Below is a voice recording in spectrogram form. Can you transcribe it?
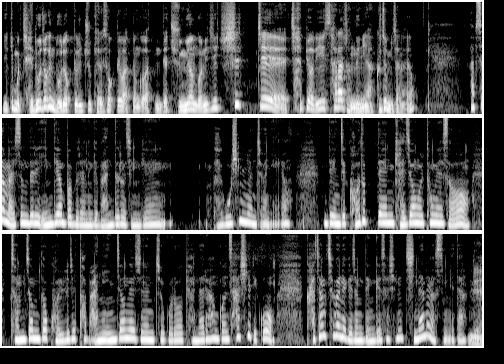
이렇게 뭐 제도적인 노력들은 쭉 계속돼 왔던 것 같은데 중요한 건 이제 실제 차별이 사라졌느냐 그 점이잖아요. 앞서 말씀드린 인디언법이라는 게 만들어진 게 150년 전이에요. 근데 이제 거듭된 개정을 통해서 점점 더 권리를 더 많이 인정해주는 쪽으로 변화를 한 건 사실이고 가장 최근에 개정된 게 사실은 지난해였습니다. 네.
